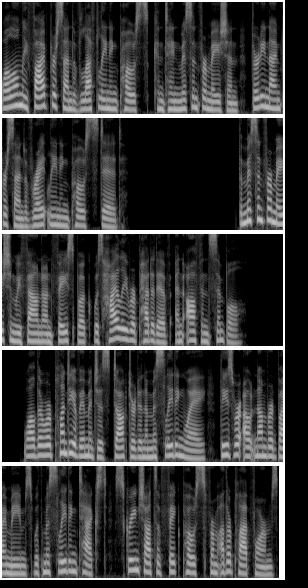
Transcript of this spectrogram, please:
While only 5% of left leaning posts contained misinformation, 39% of right leaning posts did. The misinformation we found on Facebook was highly repetitive and often simple. While there were plenty of images doctored in a misleading way, these were outnumbered by memes with misleading text, screenshots of fake posts from other platforms,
